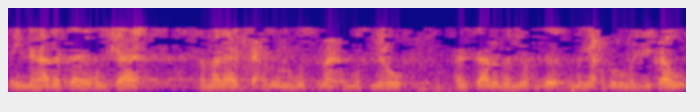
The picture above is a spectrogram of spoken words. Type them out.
فإن هذا سائغ شائع. كما لا يستحضر المسمع المسمع أنساب من يحضر من يحضر مجلسه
